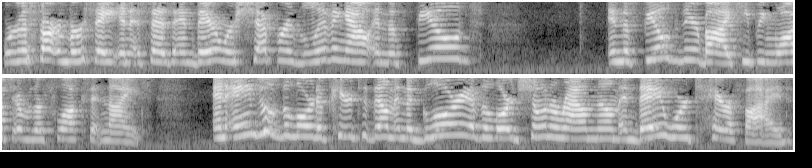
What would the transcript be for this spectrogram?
we're going to start in verse 8, and it says, And there were shepherds living out in the fields, in the fields nearby, keeping watch over their flocks at night. An angel of the Lord appeared to them, and the glory of the Lord shone around them, and they were terrified.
